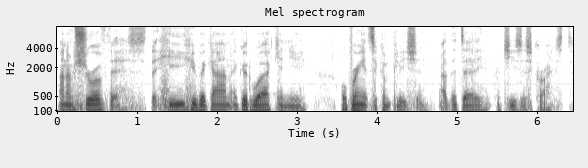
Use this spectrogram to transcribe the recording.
And I'm sure of this, that he who began a good work in you will bring it to completion at the day of Jesus Christ.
